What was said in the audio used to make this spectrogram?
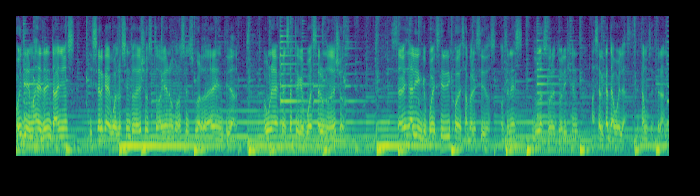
Hoy tiene más de 30 años y cerca de 400 de ellos todavía no conocen su verdadera identidad. ¿Alguna vez pensaste que puedes ser uno de ellos? Si ¿Sabes de alguien que puede ser hijo de desaparecidos o tenés dudas sobre tu origen? Acércate a abuelas, te estamos esperando.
